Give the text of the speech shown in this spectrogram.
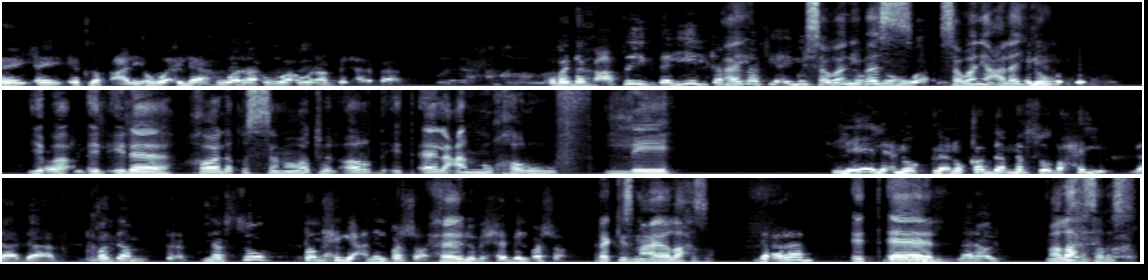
اي اي اطلق عليه هو إله هو هو هو رب الأرباب. وبدك أعطيك دليل كمان ما في أي مشكلة ثواني إنه- بس إنه ثواني عليا هو يبقى okay. الإله خالق السماوات والأرض اتقال عنه خروف ليه ليه؟ لأنه لأنه قدم نفسه ضحية ده ده قدم نفسه تضحية عن البشر حلو. لأنه بيحب البشر ركز معايا لحظة ده رمز ده اتقال رمز. ما أنا قلت ما لحظة بس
